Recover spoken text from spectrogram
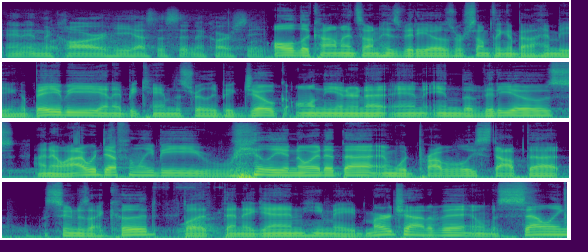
and in the car, he has to sit in a car seat. All the comments on his videos were something about him being a baby, and it became this really big joke on the internet and in the videos. I know I would definitely be really annoyed at that and would probably stop that as soon as I could. But then again, he made merch out of it and was selling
